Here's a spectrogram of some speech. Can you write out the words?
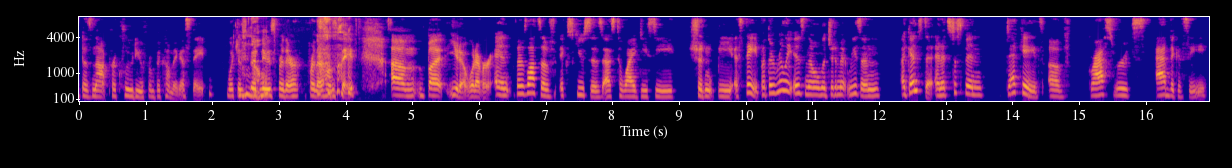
does not preclude you from becoming a state, which is good no. news for their for their home states. Um, but you know, whatever. And there's lots of excuses as to why DC shouldn't be a state, but there really is no legitimate reason against it. And it's just been decades of grassroots advocacy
